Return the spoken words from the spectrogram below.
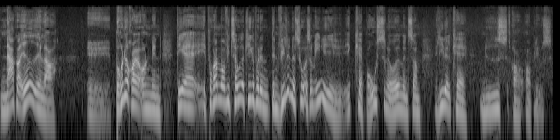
nak og æd, eller øh, bunderøven, men det er et program, hvor vi tager ud og kigger på den, den vilde natur, som egentlig ikke kan bruges til noget, men som alligevel kan nydes og opleves.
